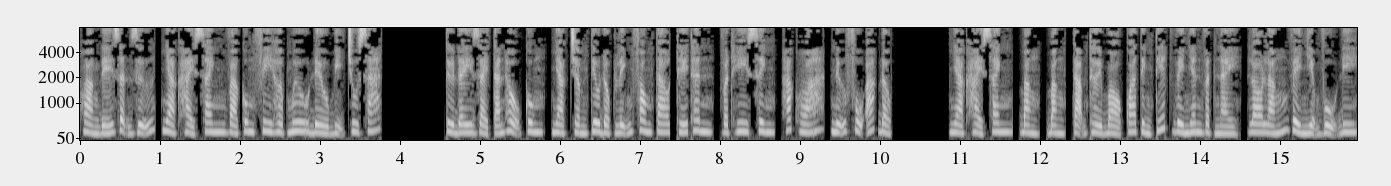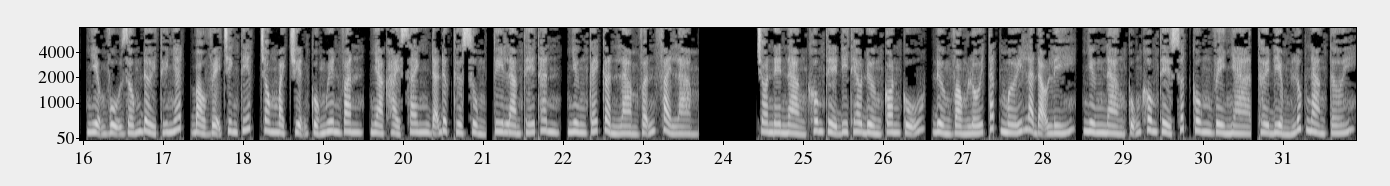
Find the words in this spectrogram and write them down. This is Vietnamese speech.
Hoàng đế giận dữ, nhạc hải xanh và cung phi hợp mưu đều bị chu sát. Từ đây giải tán hậu cung, nhạc trầm tiêu độc lĩnh phong tao, thế thân, vật hy sinh, hắc hóa, nữ phụ ác độc. Nhạc hải xanh, bằng, bằng, tạm thời bỏ qua tình tiết về nhân vật này, lo lắng về nhiệm vụ đi, nhiệm vụ giống đời thứ nhất, bảo vệ trinh tiết, trong mạch truyện của Nguyên Văn, nhạc hải xanh đã được thừa sủng, tuy làm thế thân, nhưng cái cần làm vẫn phải làm. Cho nên nàng không thể đi theo đường con cũ, đường vòng lối tắt mới là đạo lý, nhưng nàng cũng không thể xuất cung về nhà, thời điểm lúc nàng tới.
